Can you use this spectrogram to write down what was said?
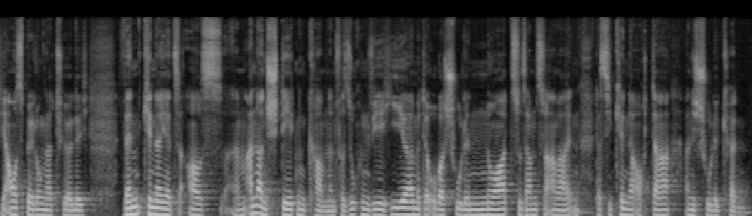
Die Ausbildung natürlich. Wenn Kinder jetzt aus ähm, anderen Städten kommen, dann versuchen wir hier mit der Oberschule Nord zusammenzuarbeiten, dass die Kinder auch da an die Schule können.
